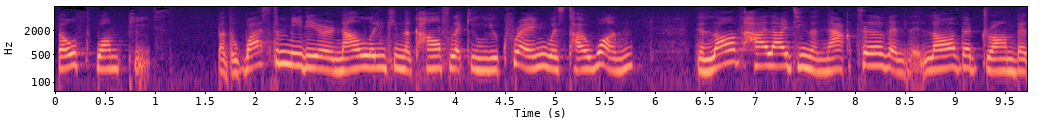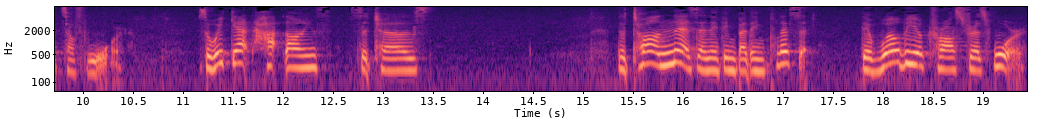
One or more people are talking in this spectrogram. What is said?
both want peace, but the Western media are now linking the conflict in Ukraine with Taiwan. They love highlighting the negative and they love the drumbeats of war. So we get headlines such as The tone is anything but implicit. There will be a cross-strait war.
